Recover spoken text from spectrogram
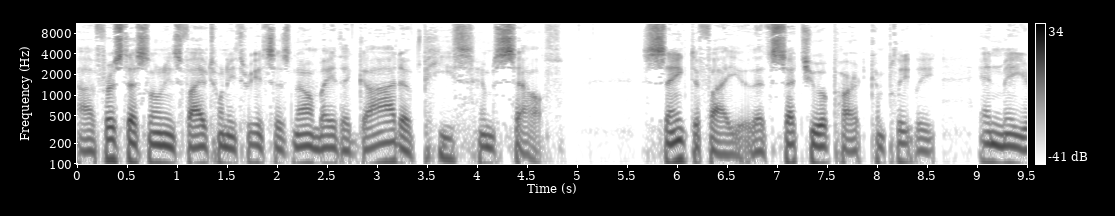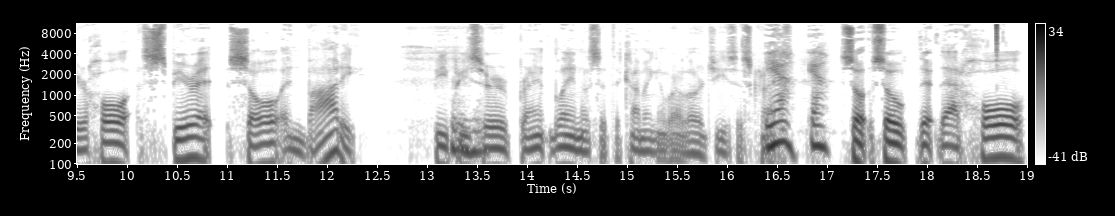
Uh, First Thessalonians five twenty three. It says, "Now may the God of peace Himself sanctify you, that set you apart completely, and may your whole spirit, soul, and body." Be mm-hmm. preserved blameless at the coming of our Lord Jesus Christ. Yeah, yeah. So, so that whole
